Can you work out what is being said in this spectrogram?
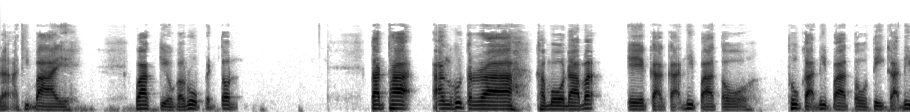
นะอธิบายว่าเกี่ยวกับรูปเป็นต้น ตัทธะ อังคุตราขโมดามะ เอกกะนิปาโต ทุกะนิปาโต ติกะนิ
